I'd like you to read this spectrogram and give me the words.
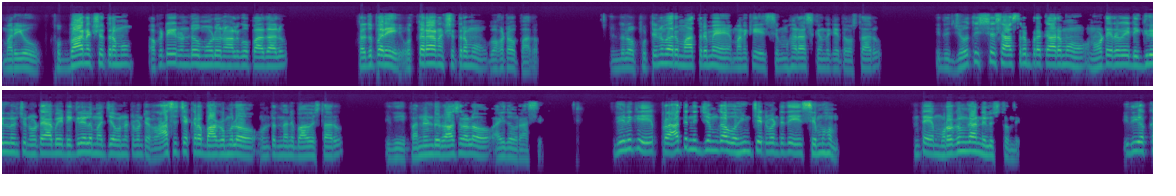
మరియు పుబ్బా నక్షత్రము ఒకటి రెండు మూడు నాలుగు పాదాలు. తదుపరి ఉత్తరా నక్షత్రము ఒకటో పాదం. ఇందులో పుట్టినవారు మాత్రమే మనకి సింహరాశి కిందకైతే వస్తారు. ఇది జ్యోతిష్య శాస్త్రం ప్రకారము నూట ఇరవై డిగ్రీల నుంచి నూట యాభై డిగ్రీల మధ్య ఉన్నటువంటి రాశి చక్ర భాగములో ఉంటుందని భావిస్తారు. ఇది పన్నెండు రాశులలో ఐదవ రాశి. దీనికి ప్రాతినిధ్యంగా వహించేటువంటిది సింహం అంటే మృగంగా నిలుస్తుంది. ఇది యొక్క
